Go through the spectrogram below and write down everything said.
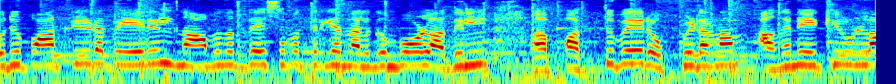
ഒരു പാർട്ടിയുടെ പേരിൽ നാമനിർദ്ദേശ പത്രിക നൽകുമ്പോൾ അതിൽ പത്ത് പേർ ഒപ്പിടണം. അങ്ങനെയൊക്കെയുള്ള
